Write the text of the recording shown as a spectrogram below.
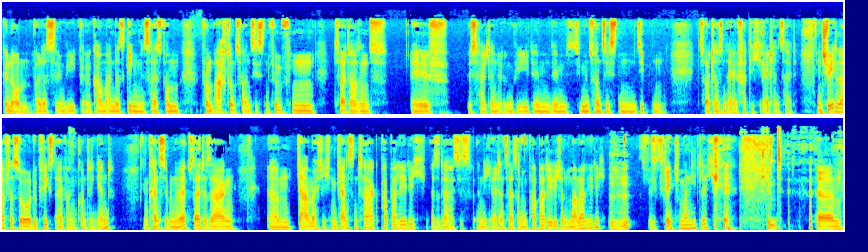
genommen, weil das irgendwie kaum anders ging. Das heißt, vom, vom 28.05.2011 bis halt dann irgendwie dem, dem 27.07.2011 hatte ich Elternzeit. In Schweden läuft das so, du kriegst einfach ein Kontingent und kannst über eine Webseite sagen, ähm, da möchte ich einen ganzen Tag Papa ledig. Also da heißt es nicht Elternzeit, sondern Papa ledig und Mama ledig. Mhm. Das klingt schon mal niedlich. Stimmt. Ähm,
